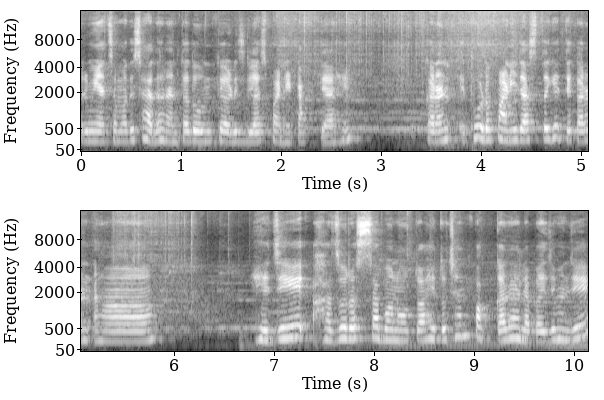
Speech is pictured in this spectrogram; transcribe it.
तर मी याच्यामध्ये साधारणतः दोन ते अडीच ग्लास पाणी टाकते आहे. कारण थोडं पाणी जास्त घेते कारण हे जे हा जो रस्सा बनवतो आहे तो छान पक्का झाला पाहिजे. म्हणजे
